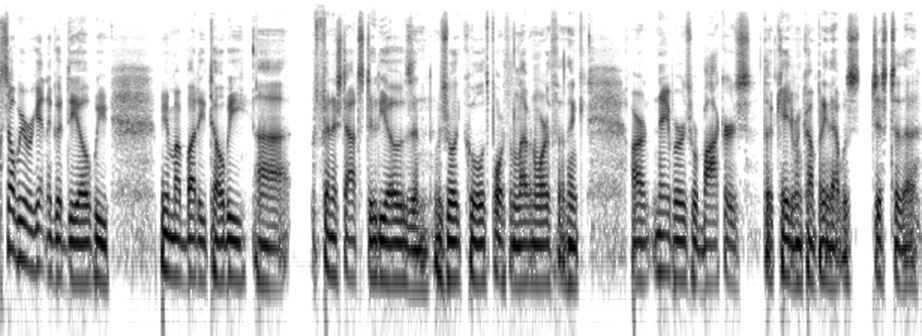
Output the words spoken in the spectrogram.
So we were getting a good deal. We, me and my buddy Toby, uh, finished out studios, and it was really cool. It's Fourth and Leavenworth. I think our neighbors were Bachers, the catering company that was just to the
